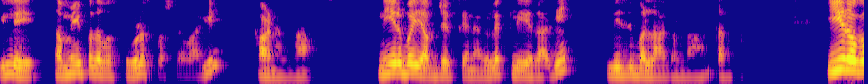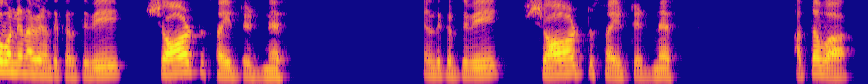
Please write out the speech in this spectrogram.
ಇಲ್ಲಿ ಸಮೀಪದ ವಸ್ತುಗಳು ಸ್ಪಷ್ಟವಾಗಿ ಕಾಣಲ್ಲ. ನಿಯರ್ ಬೈ ಅಬ್ಜೆಕ್ಟ್ಸ್ ಏನಾಗಲ್ಲ ಕ್ಲಿಯರ್ ಆಗಿ ವಿಸಿಬಲ್ ಆಗಲ್ಲ ಅಂತ ಅರ್ಥ. ಈ ರೋಗವನ್ನು ನಾವೇನಂತ ಕರಿತೀವಿ? ಶಾರ್ಟ್ ಸೈಟೆಡ್ನೆಸ್ ಏನಂತ ಕರಿತೀವಿ? ಶಾರ್ಟ್ ಸೈಟೆಡ್ನೆಸ್ ಅಥವಾ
